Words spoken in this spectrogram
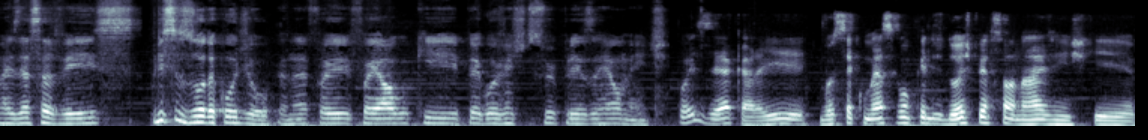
mas dessa vez precisou da Cold Open, né? Foi, foi algo que pegou a gente de surpresa realmente. Pois é, cara. E você começa com aqueles dois personagens que.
